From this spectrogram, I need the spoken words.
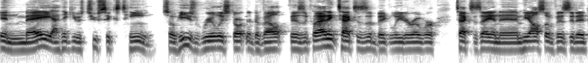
in May, I think he was 216. So he's really starting to develop physically. I think Texas is a big leader over Texas A&M. He also visited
